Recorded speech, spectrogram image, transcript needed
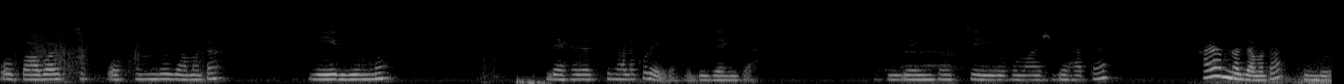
ওর বাবার খুব পছন্দ জামাটা, মেয়ের জন্য। দেখা যাচ্ছে ভালো করে দেখো ডিজাইনটা। ডিজাইনটা হচ্ছে এইরকম আসবে হাতায়। খারাপ না জামাটা? সুন্দর।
